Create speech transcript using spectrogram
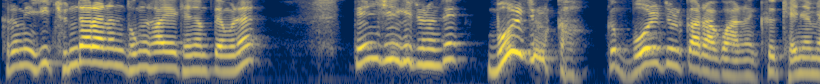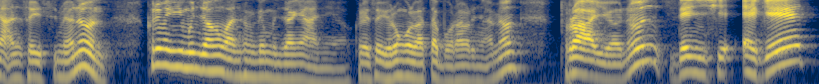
그러면 이 준다라는 동사의 개념 때문에 낸시에게 주는데 뭘 줄까? 그 뭘 줄까라고 하는 그 개념이 안 서 있으면은 그러면 이 문장은 완성된 문장이 아니에요. 그래서 이런 걸 갖다 뭐라 그러냐면 브라이언은 낸시에게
